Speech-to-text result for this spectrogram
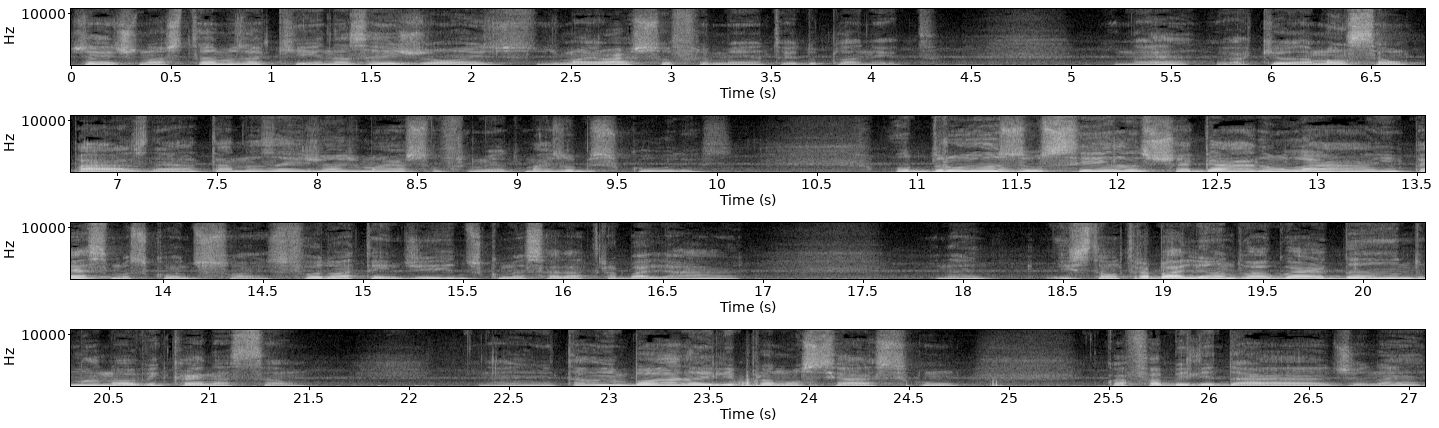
Gente, nós estamos aqui nas regiões de maior sofrimento do planeta. Né? Aqui a mansão paz, né? Ela está nas regiões de maior sofrimento, mais obscuras. O Druso, o Silas chegaram lá em péssimas condições. Foram atendidos, começaram a trabalhar, né? Estão trabalhando, aguardando uma nova encarnação. Né? Então, embora ele pronunciasse com, com afabilidade, né?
